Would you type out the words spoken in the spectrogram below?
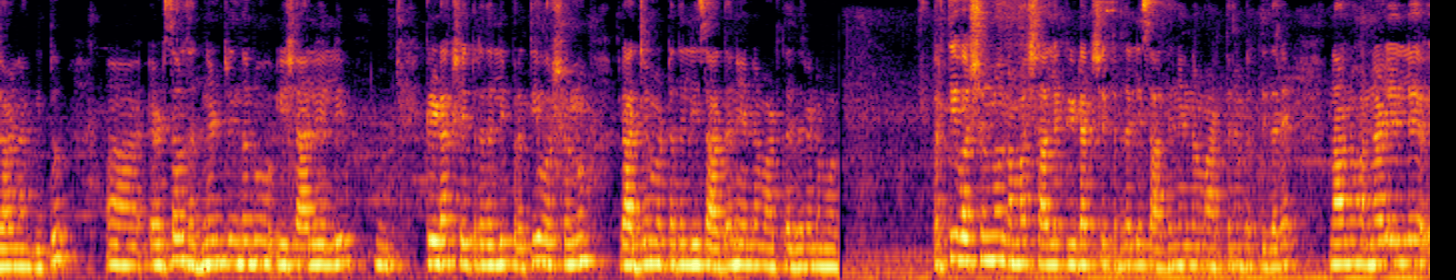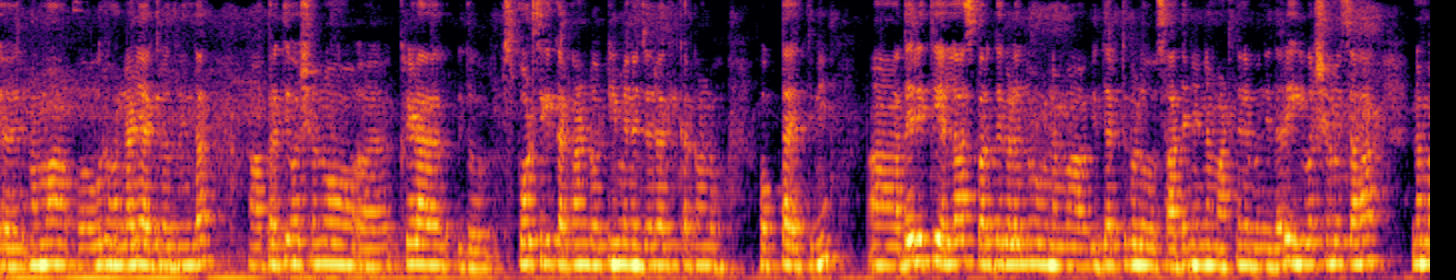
ಜಾಯ್ನ್ ಆಗಿದ್ದು ಎರಡು ಸಾವಿರದ ಹದಿನೆಂಟರಿಂದನೂ ಈ ಶಾಲೆಯಲ್ಲಿ ಕ್ರೀಡಾ ಕ್ಷೇತ್ರದಲ್ಲಿ ಪ್ರತಿ ವರ್ಷವೂ ರಾಜ್ಯ ಮಟ್ಟದಲ್ಲಿ ಸಾಧನೆಯನ್ನು ಮಾಡ್ತಾ ಇದ್ದಾರೆ ನಮ್ಮ ಪ್ರತಿ ವರ್ಷವೂ ನಮ್ಮ ಶಾಲೆ ಕ್ರೀಡಾ ಕ್ಷೇತ್ರದಲ್ಲಿ ಸಾಧನೆಯನ್ನು ಮಾಡ್ತಾನೆ ಬರ್ತಿದ್ದಾರೆ. ನಾನು ಹೊನ್ನಾಳಿಯಲ್ಲೇ ನಮ್ಮ ಊರು ಹೊನ್ನಾಳಿ ಆಗಿರೋದ್ರಿಂದ ಪ್ರತಿ ವರ್ಷವೂ ಕ್ರೀಡಾ, ಇದು, ಸ್ಪೋರ್ಟ್ಸಿಗೆ ಕರ್ಕೊಂಡು, ಟೀಮ್ ಮ್ಯಾನೇಜರ್ ಆಗಿ ಕರ್ಕೊಂಡು ಹೋಗ್ತಾ ಇರ್ತೀನಿ. ಅದೇ ರೀತಿ ಎಲ್ಲ ಸ್ಪರ್ಧೆಗಳಲ್ಲೂ ನಮ್ಮ ವಿದ್ಯಾರ್ಥಿಗಳು ಸಾಧನೆಯನ್ನು ಮಾಡ್ತಾನೆ ಬಂದಿದ್ದಾರೆ. ಈ ವರ್ಷವೂ ಸಹ ನಮ್ಮ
